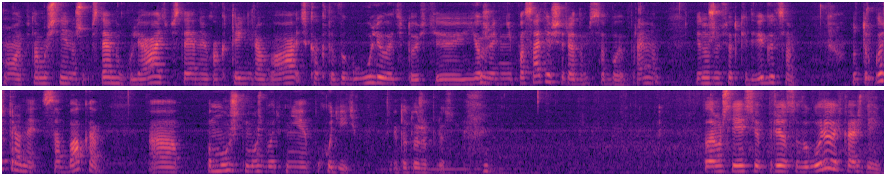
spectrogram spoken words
вот, потому что с ней нужно постоянно гулять, постоянно ее как тренировать, как-то выгуливать. То есть ее же не посадишь рядом с собой, правильно? Ей нужно все-таки двигаться. Но с другой стороны, собака а, поможет, может быть, мне похудеть. Это тоже плюс. Потому что если придется выгуливать каждый день,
